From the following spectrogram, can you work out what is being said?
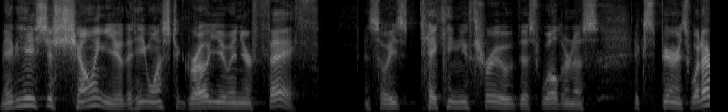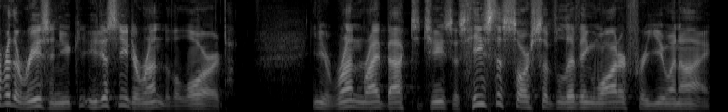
maybe He's just showing you that He wants to grow you in your faith. And so He's taking you through this wilderness experience. Whatever the reason, you, you just need to run to the Lord. You run right back to Jesus. He's the source of living water for you and I.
